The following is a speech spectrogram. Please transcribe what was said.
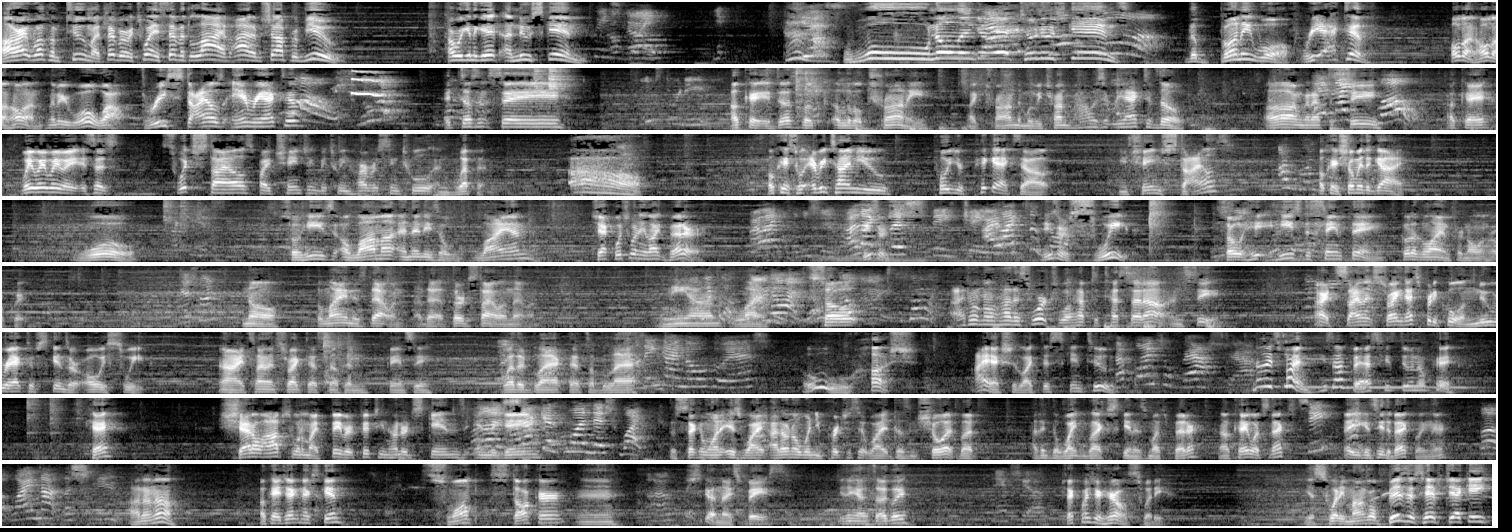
All right, welcome to my February 27th live item shop review. Are we going to get a new skin? Please No. Yes. Whoa, Nolan, get back two new so skins. cool. The Bunny Wolf, reactive. Hold on, hold on, hold on. Let me, whoa, wow. Three styles and reactive? Wow. It doesn't say, It looks 3D. okay, it does look a little Tron-y. Like Tron, the movie Tron. How is it reactive though? Oh, I'm gonna have to see. Okay. Wait, wait, wait, wait. It says switch styles by changing between harvesting tool and weapon. Oh. Okay, so every time you pull your pickaxe out, you change styles? Okay, show me the guy. Whoa. So he's a llama and then he's a lion. Jack, which one do you like better? I like. Let me see. I like These are- this speed change. I like the. These are sweet. So he, he's the same thing. Go to the lion for Nolan real quick. This one. No, the lion is that one. uh, The third style on that one. Neon lion. So I don't know how this works. We'll have to test that out and see. All right, Silent Strike. That's pretty cool. New reactive skins are always sweet. All right, Silent Strike. That's nothing fancy. Weathered Black. That's a I blah. think I know who it is. Ooh, Hush. I actually like this skin too. Stop going so fast, Jack. No, it's fine. He's not fast. He's doing okay. Okay. Shadow Ops, one of my favorite 1500 skins in the game. The second one is white. The second one is white. I don't know when you purchase it why it doesn't show it, but I think the white and black skin is much better. Okay, what's next? See? Hey, you can see the back bling there. But why not the skin? I don't know. Okay, Jack, next skin. Swamp Stalker. Eh, she's got a nice face. You think that's ugly? yes, yeah. Jack, why's your hair all sweaty? You sweaty mongrel. Business hips, Jackie!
